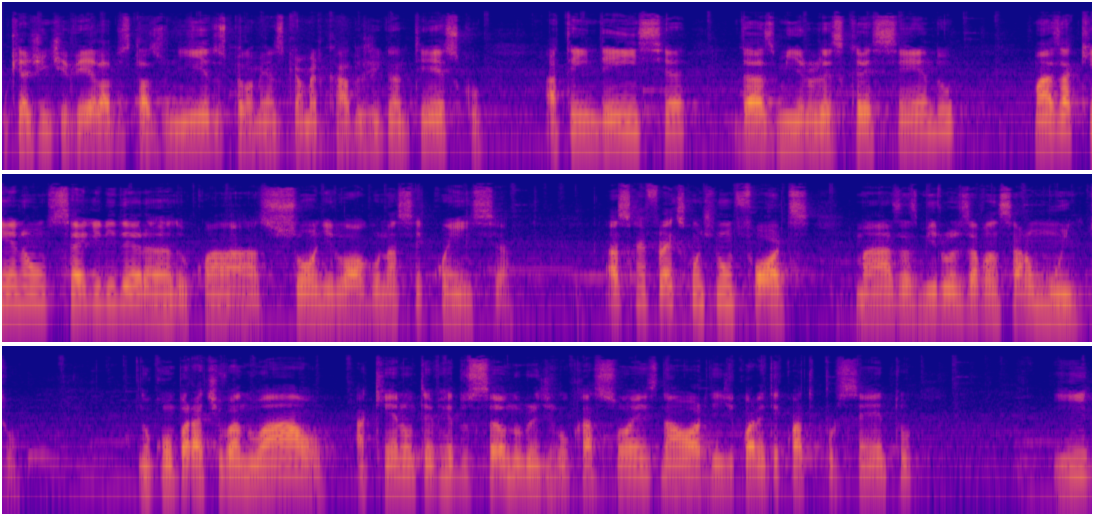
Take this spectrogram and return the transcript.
o que a gente vê lá dos Estados Unidos, pelo menos que é um mercado gigantesco, a tendência das mirrorless crescendo, mas a Canon segue liderando, com a Sony logo na sequência. As reflex continuam fortes, mas as mirrorless avançaram muito. No comparativo anual, a Canon teve redução no número de locações na ordem de 44% e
